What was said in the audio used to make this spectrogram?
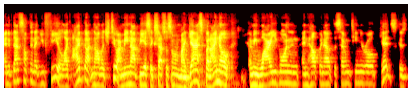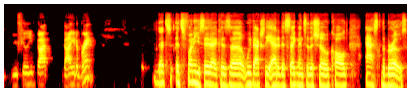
And if that's something that you feel like I've got knowledge too, I may not be as successful as some of my guests, but I know. I mean, why are you going and, and helping out the 17 year old kids? Because you feel you've got value to bring. That's it's funny you say that because uh, we've actually added a segment to the show called "Ask the Bros,"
